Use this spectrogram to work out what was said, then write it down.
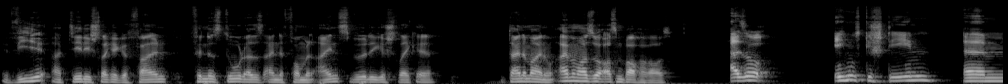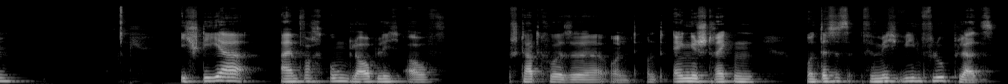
Wie hat dir die Strecke gefallen? Findest du, das ist eine Formel 1 würdige Strecke? Deine Meinung, einfach mal so aus dem Bauch heraus. Also, ich muss gestehen, ähm, ich stehe ja einfach unglaublich auf Stadtkurse und, und enge Strecken und das ist für mich wie ein Flugplatz.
